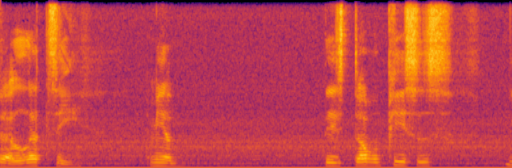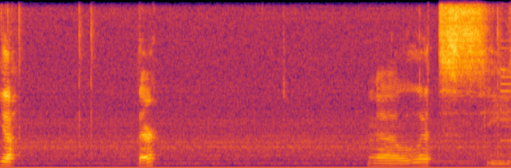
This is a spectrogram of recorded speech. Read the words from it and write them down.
So let's see. Any of these double pieces? Yeah. There. Now let's see.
